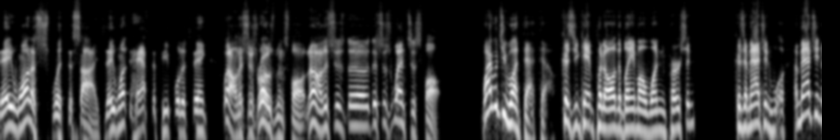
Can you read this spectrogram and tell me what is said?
they want to split the sides. They want half the people to think, well, this is Roseman's fault. No, this is the this is Wentz's fault. Why would you want that though? Because you can't put all the blame on one person. Because imagine, imagine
